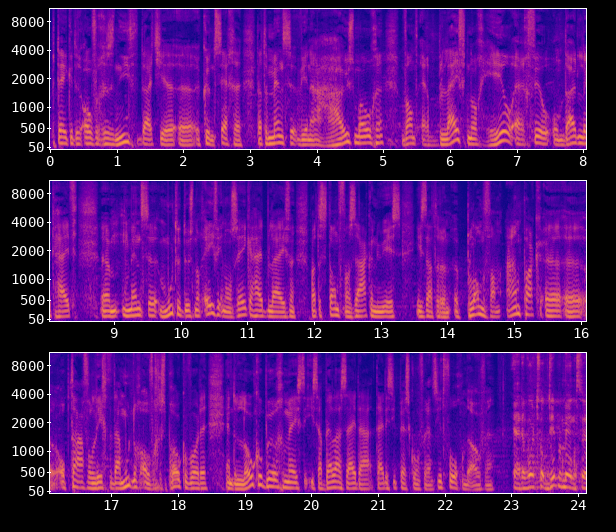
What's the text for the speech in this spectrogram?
Betekent dus overigens niet dat je kunt zeggen... dat de mensen weer naar huis mogen. Want er blijft nog heel erg veel onduidelijkheid. Um, mensen moeten dus nog even in onzekerheid blijven. Wat de stand van zaken nu is... is dat er een plan van aanpak op tafel ligt. Daar moet nog over gesproken worden. En de local burgemeester Isabella zei daar tijdens die persconferentie het volgende over. Ja, er wordt op dit moment uh,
